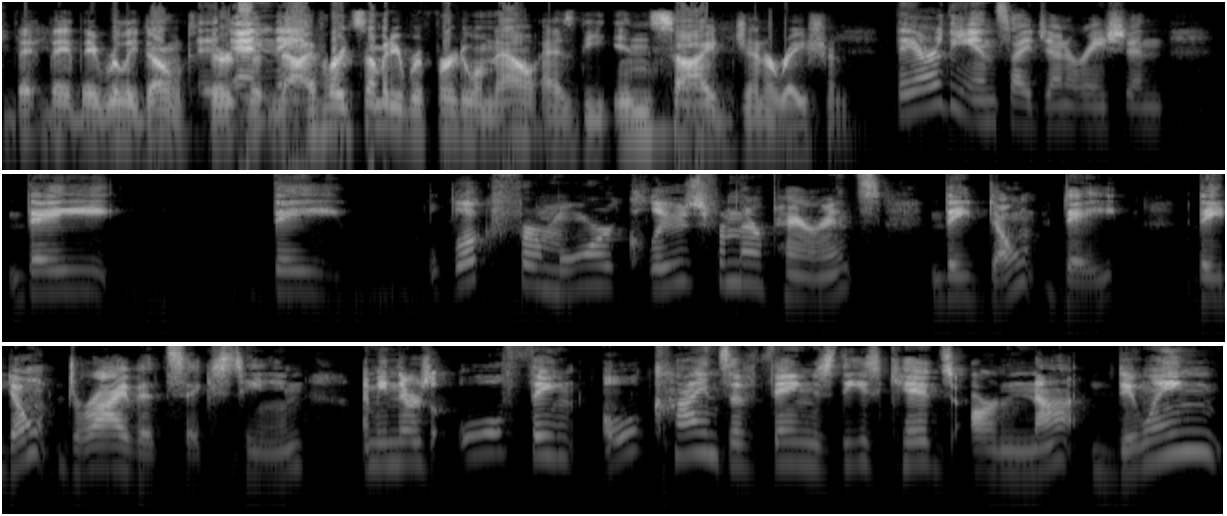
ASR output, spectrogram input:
they they, they really don't. They're, And now I've heard somebody refer to them now as the inside generation. they are the inside generation they they look for more clues from their parents they don't date they don't drive at 16 i mean there's all thing all kinds of things these kids are not doing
